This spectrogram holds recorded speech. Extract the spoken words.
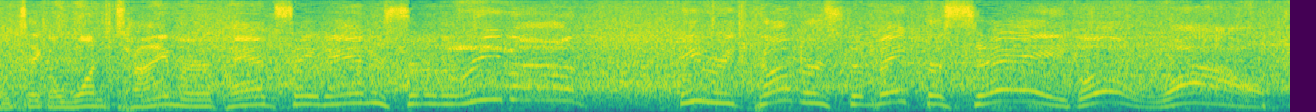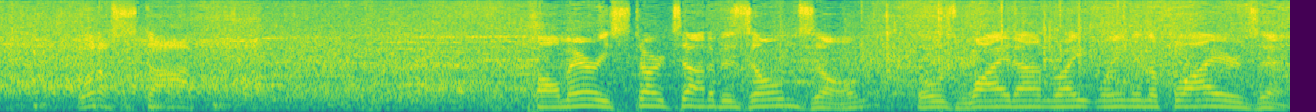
We'll take a one-timer. Pad save Andersen and the rebound. He recovers to make the save. Oh, wow. What a stop. Palmieri starts out of his own zone, goes wide on right wing in the Flyers end.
